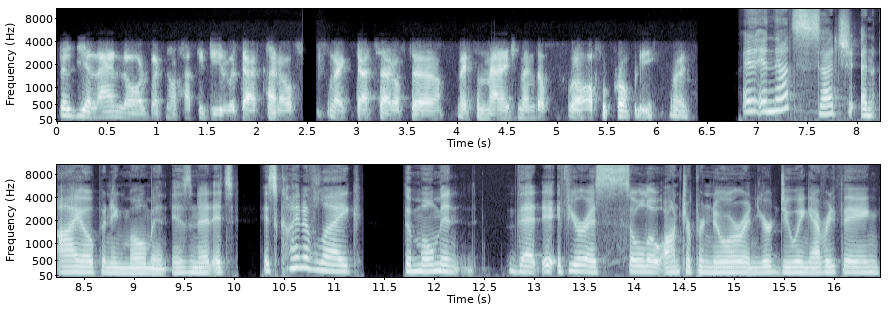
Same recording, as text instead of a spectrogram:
still be a landlord but not have to deal with that kind of like that side of the like the management of uh, of a property, right? And, and that's such an eye-opening moment, isn't it? It's it's kind of like the moment that if you're a solo entrepreneur and you're doing everything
